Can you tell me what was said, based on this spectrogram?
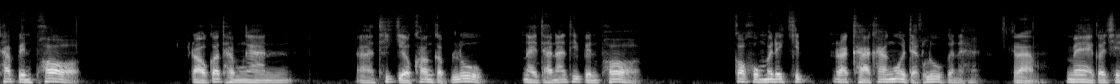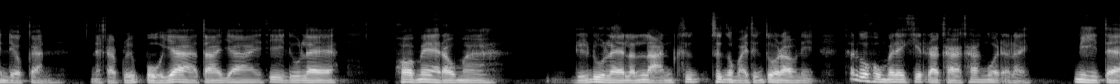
ถ้าเป็นพ่อ เราก็ทำงานอ่าที่เกี่ยวข้องกับลูกในฐานะที่เป็นพ่อ ก็คงไม่ได้คิดราคาค่างวดจากลูกกันนะฮะครับแม่ก็เช่นเดียวกันนะครับ หรือปู่ย่าตายายที่ดูแลพ่อแม่เรามา หรือดูแลหลานๆคือซึ่งก็หมายถึงตัวเรานี่ท่านก็คงไม่ได้คิดราคาค่างวดอะไร มีแต่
